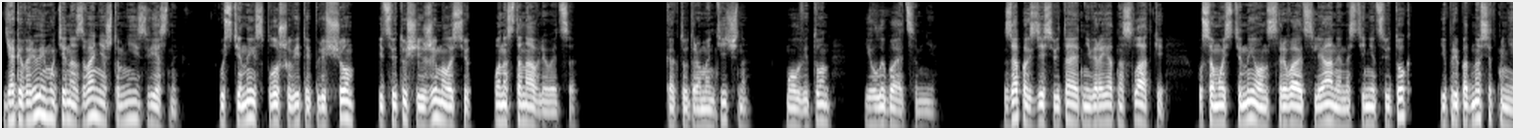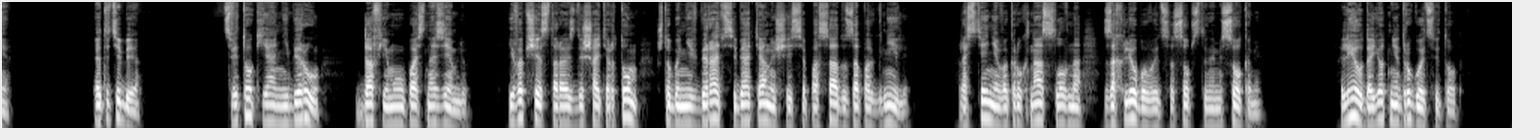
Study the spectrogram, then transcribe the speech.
Я говорю ему те названия, что мне известны. У стены, сплошь увитой плющом и цветущей жимолостью, он останавливается. «Как тут романтично!» — молвит он и улыбается мне. Запах здесь витает невероятно сладкий. У самой стены он срывает с лианы на стене цветок и преподносит мне. «Это тебе». Цветок я не беру, дав ему упасть на землю. И вообще стараюсь дышать ртом, — чтобы не вбирать в себя тянущийся по саду запах гнили. Растения вокруг нас словно захлебываются собственными соками. Лео дает мне другой цветок.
